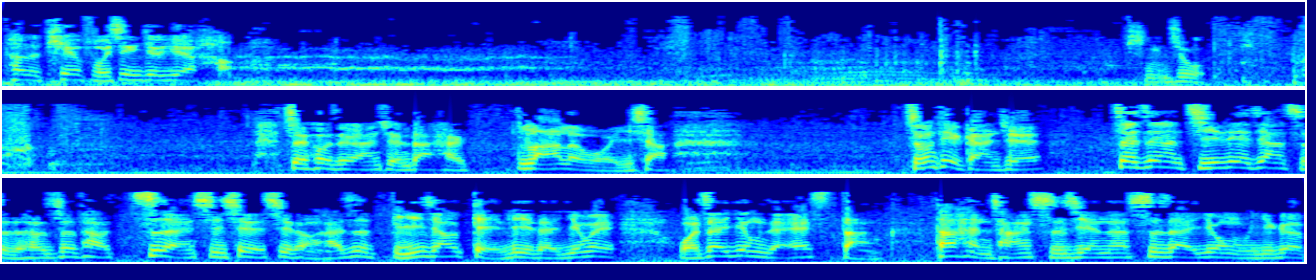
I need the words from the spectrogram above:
它的贴服性就越好。停住！最后这个安全带还拉了我一下。总体感觉在这样激烈驾驶的时候，这套自然吸气的系统还是比较给力的。因为我在用的 S 档，它很长时间呢是在用一个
